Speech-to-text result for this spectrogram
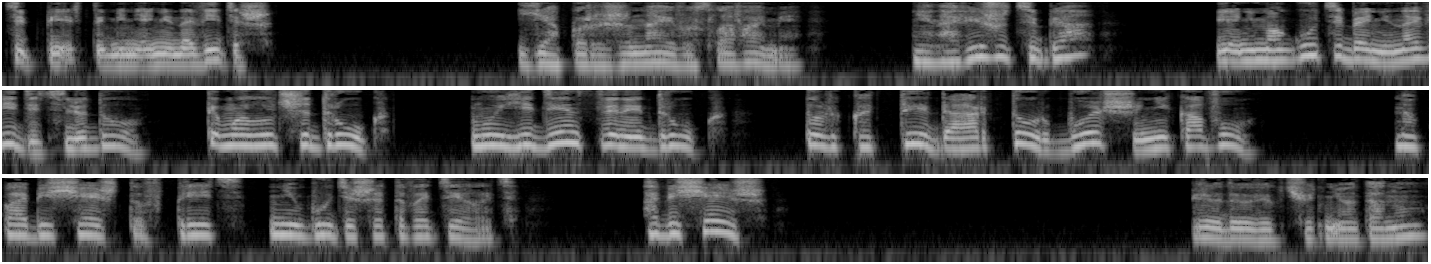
Теперь ты меня ненавидишь". Я поражена его словами. Ненавижу тебя? Я не могу тебя ненавидеть, Людо. Ты мой лучший друг, мой единственный друг. Только ты да Артур, больше никого. Но пообещай, что впредь не будешь этого делать. Обещаешь? Людовик чуть не утонул.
